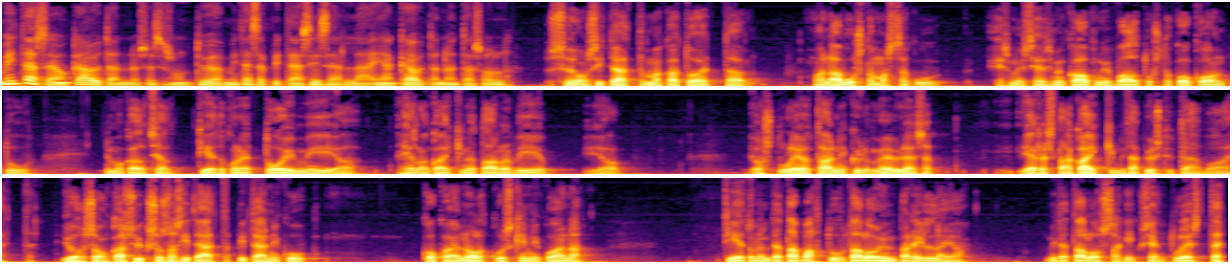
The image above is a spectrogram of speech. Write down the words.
Mitä se on käytännössä se sun työ? Mitä se pitää sisällään ihan käytännön tasolla? Se on sitä, että mä katson, että mä oon avustamassa, kun esimerkiksi Helsingin kaupungin valtuusto kokoontuu, niin mä katson, että siellä tietokoneet toimii ja heillä on kaikki, mitä tarvii. Ja jos tulee jotain, niin kyllä me yleensä järjestää kaikki, mitä pystytään vaan. Että, joo, se on myös yksi osa sitä, että pitää niin kuin koko ajan olla kuitenkin niin kuin aina tietoinen, mitä tapahtuu talon ympärillä ja mitä talossakin, kun tulee sitten,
